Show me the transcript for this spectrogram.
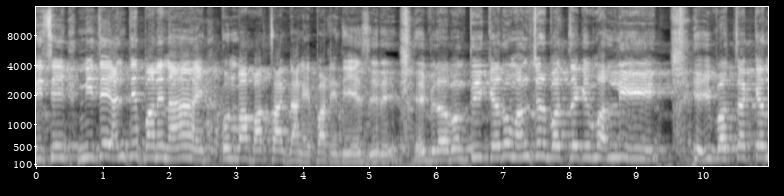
দিছে, নিজে আনতে পারে নাই কোন বাচ্চা ডাঙে পাঠে দিয়েছে রে। এই ব্রাহ্মণ, তুই কেন মানুষের বাচ্চাকে মারলি? এই বাচ্চা কেন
